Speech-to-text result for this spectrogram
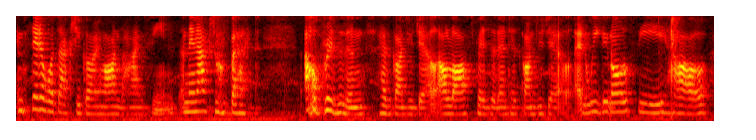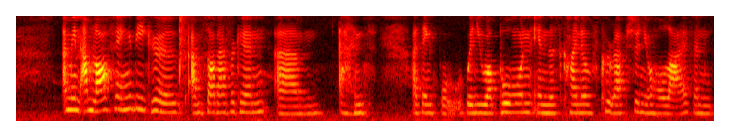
instead of what's actually going on behind scenes. And in actual fact, our president has gone to jail. Our last president has gone to jail. And we can all see how. I mean, I'm laughing because I'm South African. Um, and I think when you are born in this kind of corruption your whole life and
